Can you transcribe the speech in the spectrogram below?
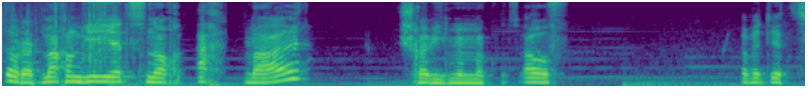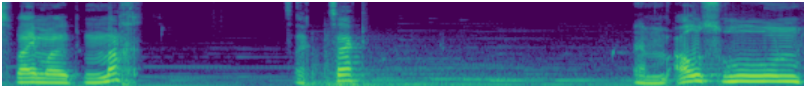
So, das machen wir jetzt noch achtmal. Schreibe ich mir mal kurz auf. Ich habe jetzt zweimal gemacht. Zack, zack. Ähm, ausruhen.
